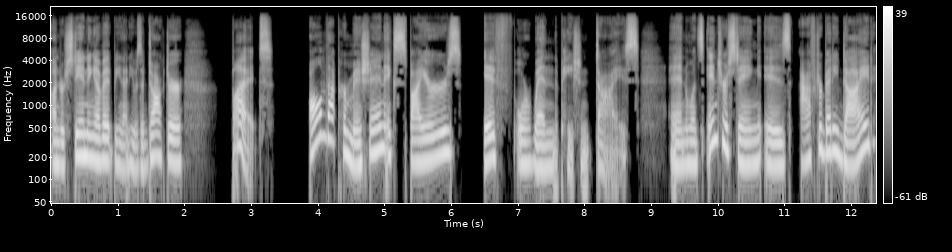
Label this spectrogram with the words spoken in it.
understanding of it, being that he was a doctor. But all of that permission expires if or when the patient dies. And what's interesting is after Betty died,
